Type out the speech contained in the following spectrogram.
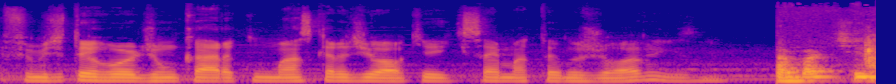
filme de terror de um cara com máscara de hockey que sai matando jovens. Né? Tá batido.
